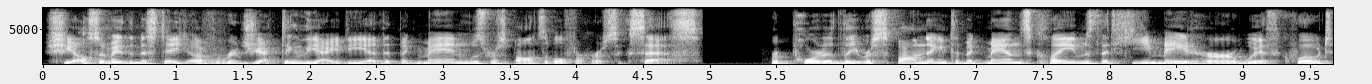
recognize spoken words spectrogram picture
She also made the mistake of rejecting the idea that McMahon was responsible for her success. reportedly responding to McMahon's claims that he made her with, quote,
